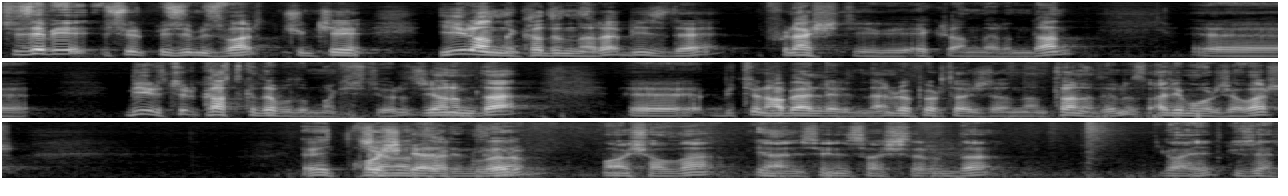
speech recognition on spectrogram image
Size bir sürprizimiz var. Çünkü İranlı kadınlara biz de Flash TV ekranlarından e, bir tür katkıda bulunmak istiyoruz. Yanımda e, bütün haberlerinden, röportajlarından tanıdığınız Ali Morca var. Evet, Hoş geldin Ataklı. diyorum. Maşallah. Yani senin saçların da gayet güzel.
